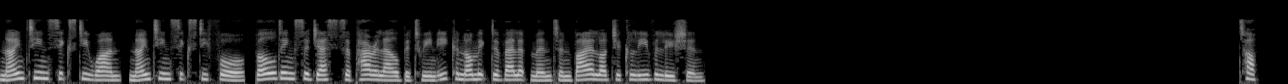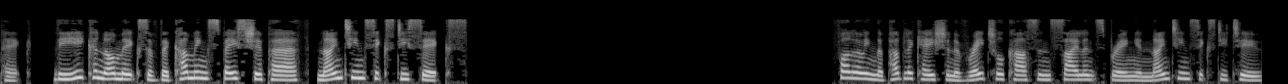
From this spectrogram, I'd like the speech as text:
1961-1964, Boulding suggests a parallel between economic development and biological evolution. The Economics of the Coming Spaceship Earth, 1966 Following the publication of Rachel Carson's Silent Spring in 1962,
